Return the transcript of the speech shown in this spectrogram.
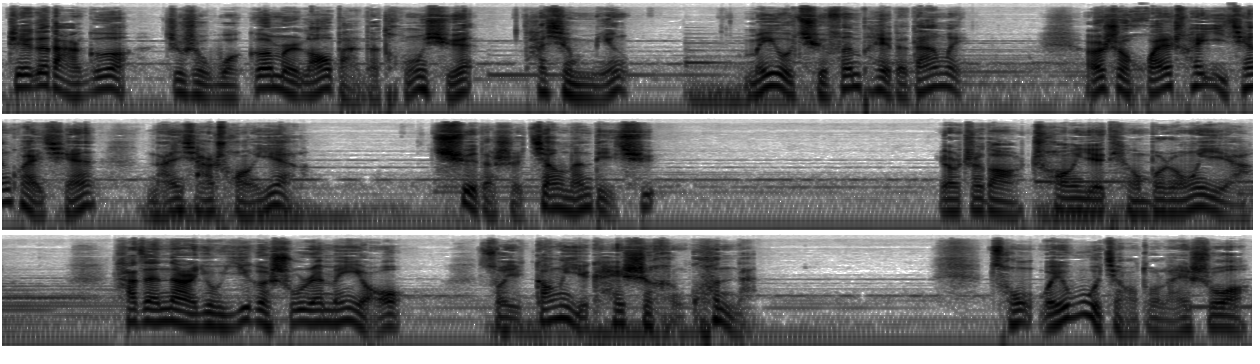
这个大哥就是我哥们老板的同学，他姓明，没有去分配的单位，而是怀揣一千块钱南下创业了。去的是江南地区。要知道创业挺不容易啊，他在那儿又一个熟人没有，所以刚一开始很困难。从唯物角度来说，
